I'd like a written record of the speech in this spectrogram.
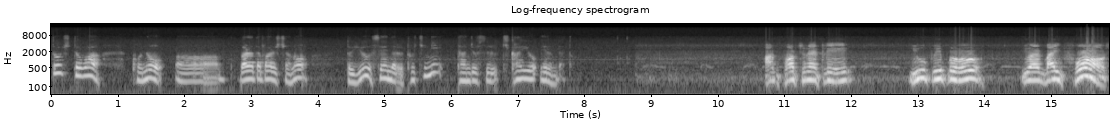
と人はこのあーバラタバルシャのという聖なる土地に誕生する機会を得るんだと Unfortunately, you people, you are by force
